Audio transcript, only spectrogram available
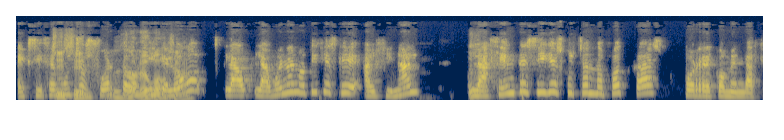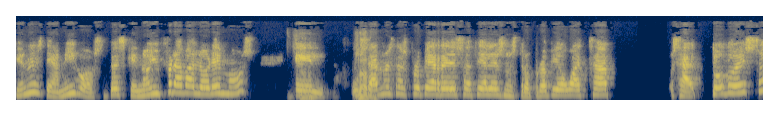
exige mucho esfuerzo. y que luego, la, buena noticia es que al final la gente sigue escuchando podcasts por recomendaciones de amigos. Entonces, que no infravaloremos el usar nuestras propias redes sociales, nuestro propio WhatsApp. O sea, todo eso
